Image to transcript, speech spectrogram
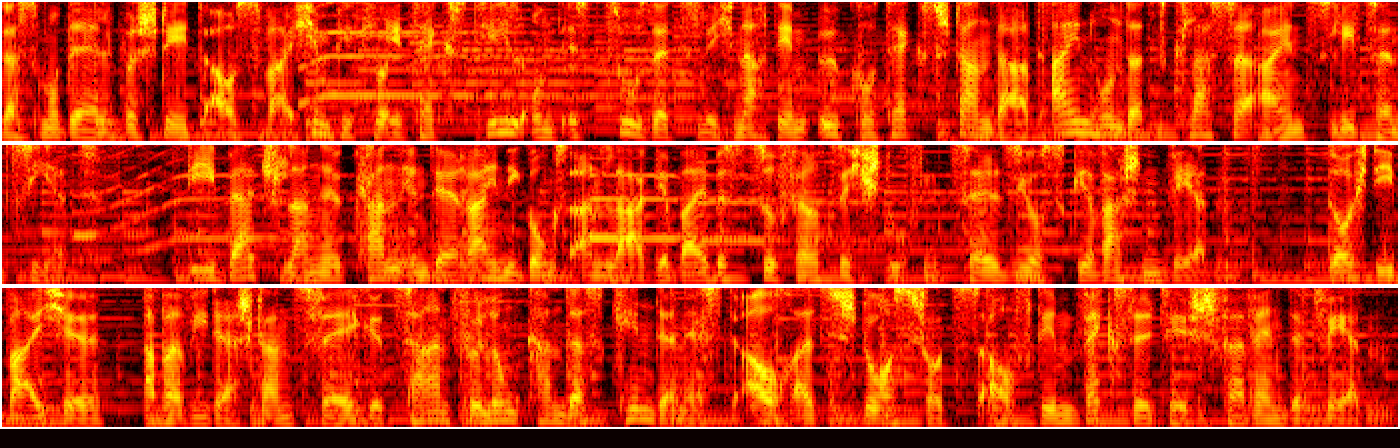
Das Modell besteht aus weichem Piquet-Textil und ist zusätzlich nach dem Ökotex-Standard 100 Klasse 1 lizenziert. Die Bettschlange kann in der Reinigungsanlage bei bis zu 40 Stufen Celsius gewaschen werden. Durch die weiche, aber widerstandsfähige Zahnfüllung kann das Kindernest auch als Stoßschutz auf dem Wechseltisch verwendet werden.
